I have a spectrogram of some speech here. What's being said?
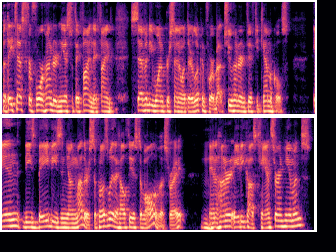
But they test for 400 and guess what they find they find 71% of what they're looking for about 250 chemicals in these babies and young mothers supposedly the healthiest of all of us right? Mm-hmm. and 180 cause cancer in humans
